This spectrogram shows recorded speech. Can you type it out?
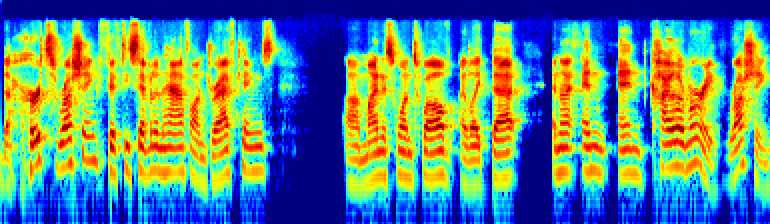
the Hurts rushing, 57 and a half on DraftKings, uh, minus 112. I like that and I and and Kyler Murray rushing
